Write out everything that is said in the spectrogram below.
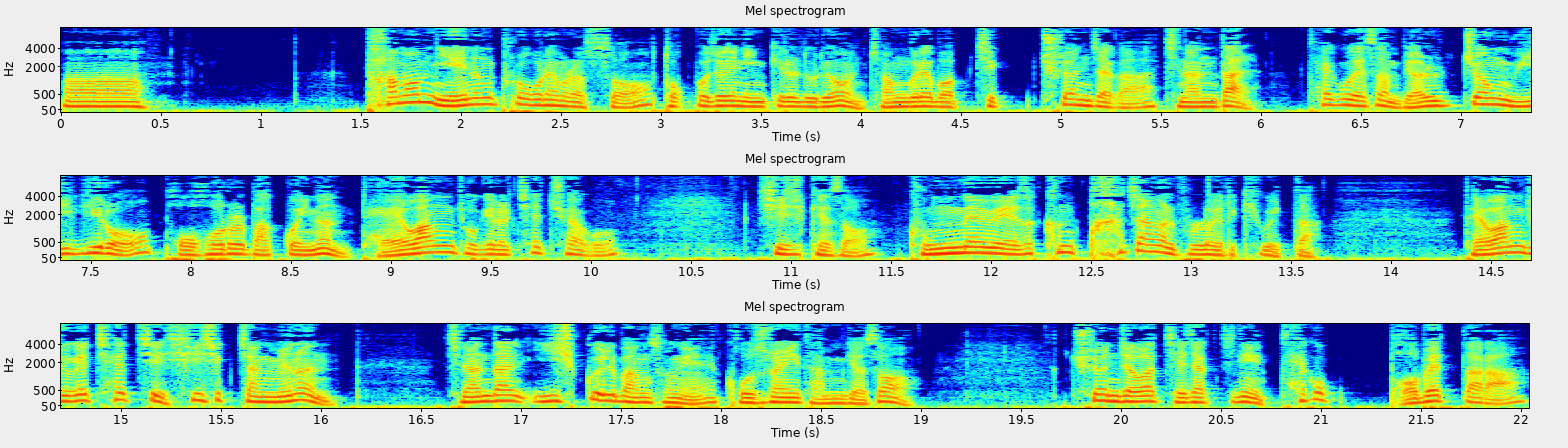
어, 탐험 예능 프로그램으로서 독보적인 인기를 누려온 정글의 법칙 출연자가 지난달 태국에서 멸종 위기로 보호를 받고 있는 대왕 조개를 채취하고 시식해서 국내외에서 큰 파장을 불러일으키고 있다. 대왕족의 채취 시식 장면은 지난달 29일 방송에 고스란히 담겨서 출연자와 제작진이 태국 법에 따라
